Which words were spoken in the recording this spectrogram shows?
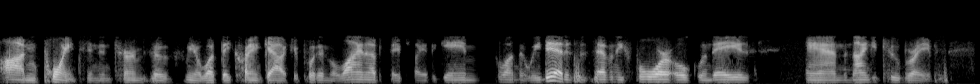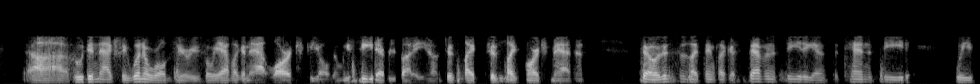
on point in, in terms of you know what they crank out. You put in the lineups, they play the game. The one that we did is the 74 Oakland A's and the 92 Braves. Uh, who didn't actually win a World Series, but we have like an at-large field, and we seed everybody, you know, just like just like March Madness. So this is, I think, like a seven seed against a ten seed, we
